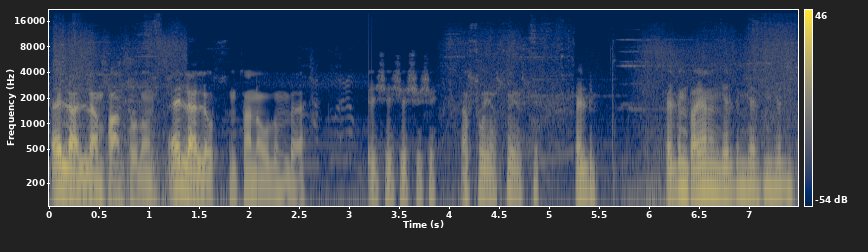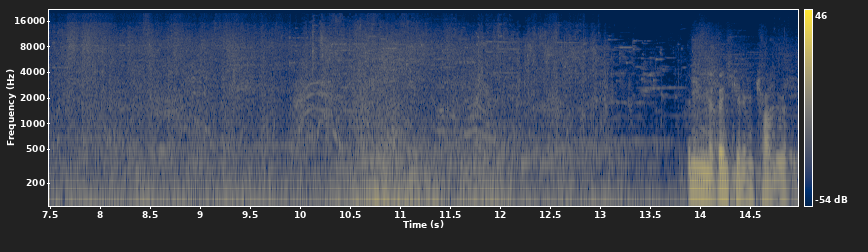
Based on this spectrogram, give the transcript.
Helal lan pantolon. Helal olsun sana oğlum be. Şey şey şey şey şey. Yasuo Yasuo Yasuo. Geldim. Geldim dayanın geldim geldim geldim. Benim neden kilimi çalıyorsun?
